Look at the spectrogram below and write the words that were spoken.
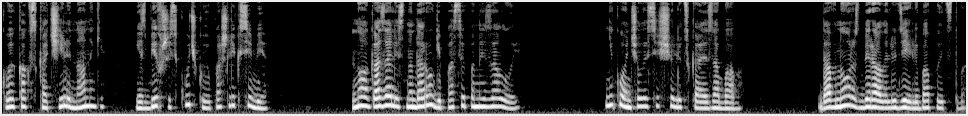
кое-как вскочили на ноги и, сбившись кучкою, пошли к себе, но оказались на дороге, посыпанной золой. Не кончилась еще людская забава. Давно разбирало людей любопытство,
